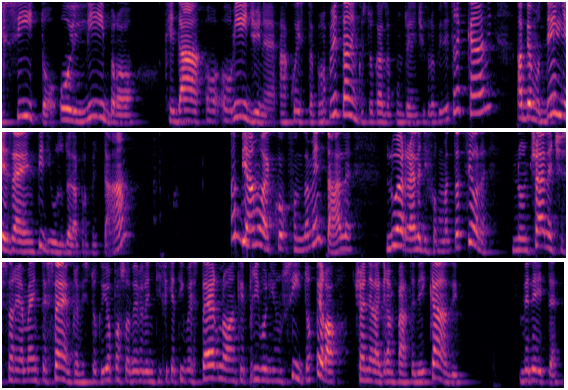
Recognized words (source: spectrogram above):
sito o il libro che dà origine a questa proprietà, in questo caso appunto l'enciclopedia Treccani, abbiamo degli esempi di uso della proprietà, abbiamo, ecco, fondamentale, l'URL di formattazione. Non c'è necessariamente sempre, visto che io posso avere l'identificativo esterno anche privo di un sito, però c'è nella gran parte dei casi. Vedete,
